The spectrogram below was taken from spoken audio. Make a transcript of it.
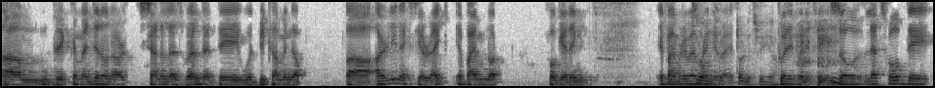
Um, they commented on our channel as well that they would be coming up uh, early next year, right? If I'm not forgetting, if I'm remembering it right. 23, yeah. 2023 so let's hope they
